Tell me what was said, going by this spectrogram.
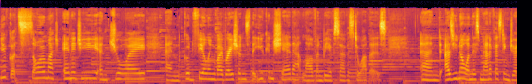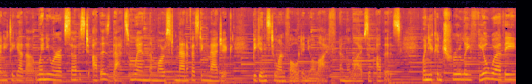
you've got so much energy and joy and good feeling vibrations that you can share that love and be of service to others. And as you know, on this manifesting journey together, when you are of service to others, that's when the most manifesting magic begins to unfold in your life and the lives of others. When you can truly feel worthy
